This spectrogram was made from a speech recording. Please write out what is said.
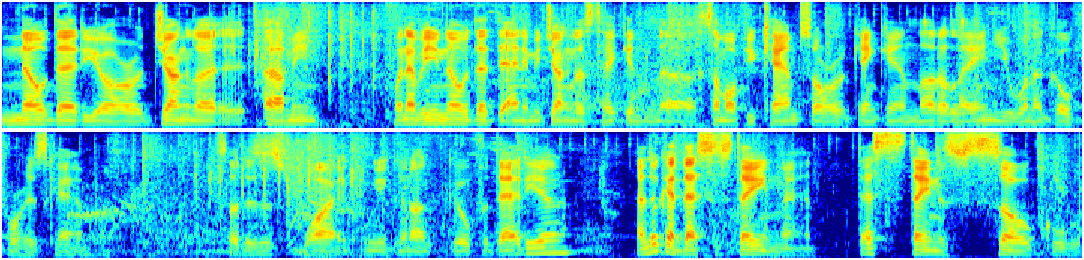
know that your jungler, I mean, whenever you know that the enemy jungler is taking uh, some of your camps or ganking another lane, you want to go for his camp. So this is why we're gonna go for that here. And look at that sustain, man. That sustain is so cool.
